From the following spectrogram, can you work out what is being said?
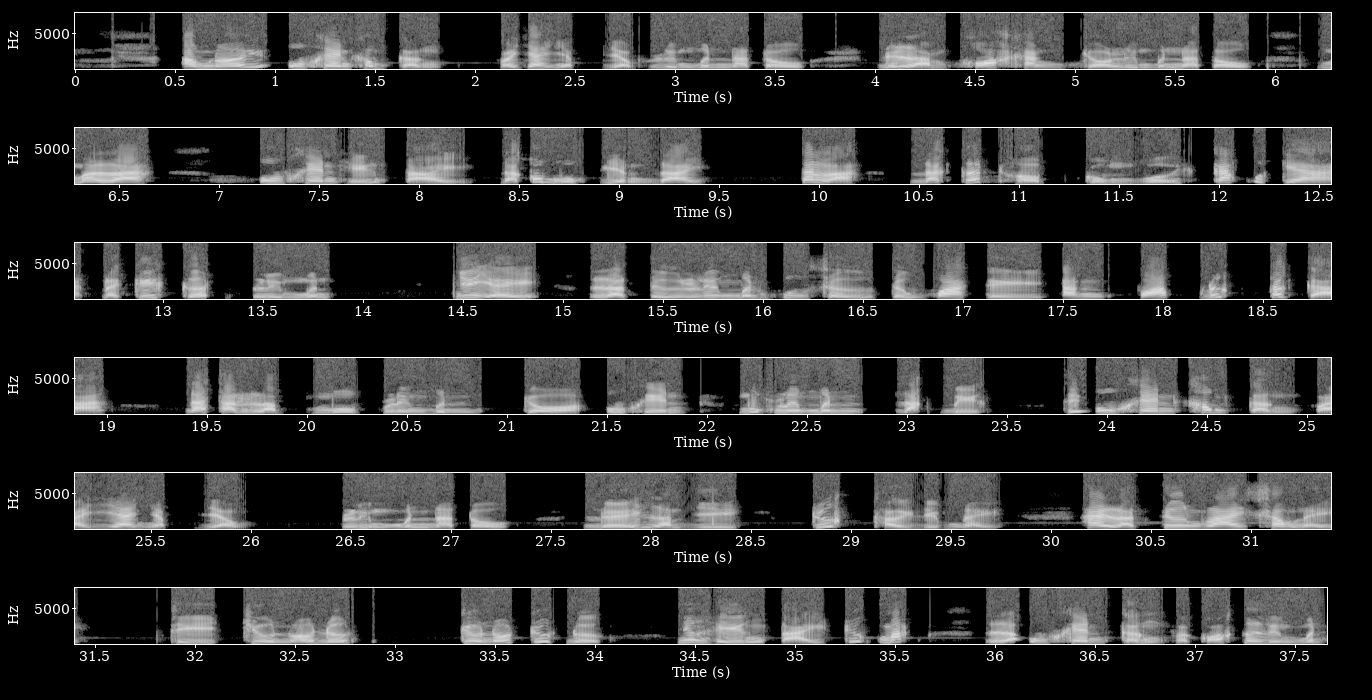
Ông nói Ukraine không cần phải gia nhập vào Liên minh NATO để làm khó khăn cho Liên minh NATO, mà là Ukraine hiện tại đã có một vành đai, tức là đã kết hợp cùng với các quốc gia đã ký kết liên minh. Như vậy là từ liên minh quân sự từ Hoa Kỳ, Anh, Pháp, Đức tất cả đã thành lập một liên minh cho Ukraine, một liên minh đặc biệt thì Ukraine không cần phải gia nhập vào liên minh NATO để làm gì trước thời điểm này hay là tương lai sau này thì chưa nói được, chưa nói trước được. Nhưng hiện tại trước mắt là Ukraine cần phải có cái liên minh.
